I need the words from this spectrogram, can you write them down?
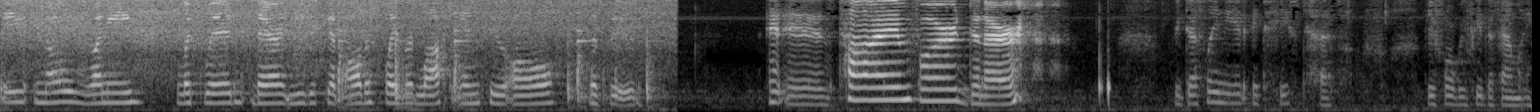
See, no runny liquid there. You just get all the flavor locked into all the food. It is time for dinner. we definitely need a taste test before we feed the family.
